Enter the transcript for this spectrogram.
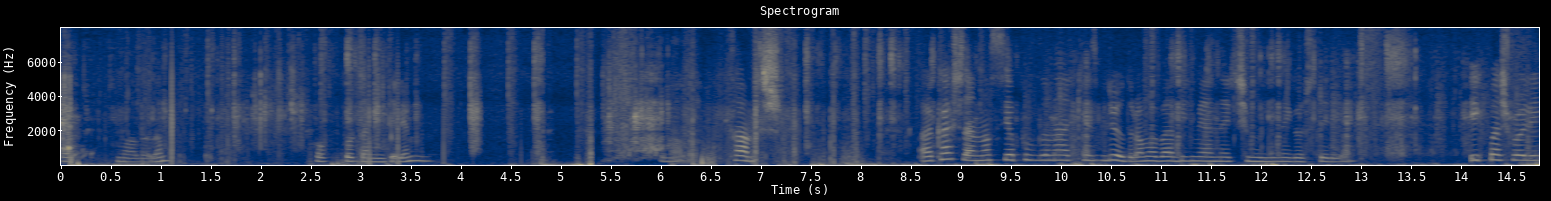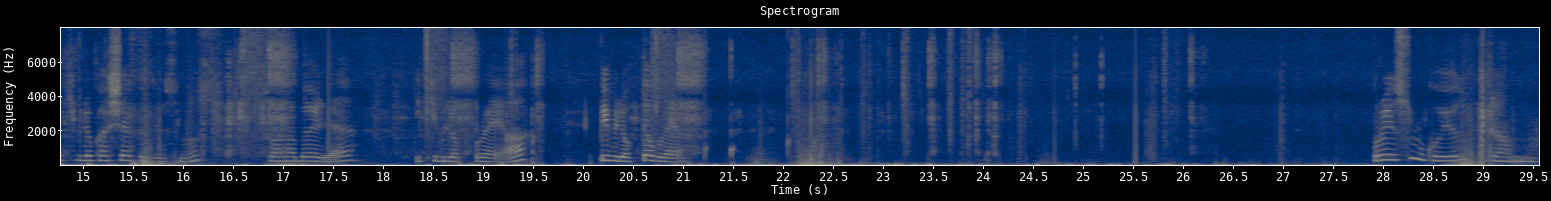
Hop alalım. Hop buradan gidelim. Tamamdır. Arkadaşlar nasıl yapıldığını herkes biliyordur ama ben bilmeyenler için yine göstereyim. İlk baş böyle iki blok aşağı kazıyorsunuz. Sonra böyle iki blok buraya. Bir blok da buraya. Buraya su mu koyuyorduk? Gram mı?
